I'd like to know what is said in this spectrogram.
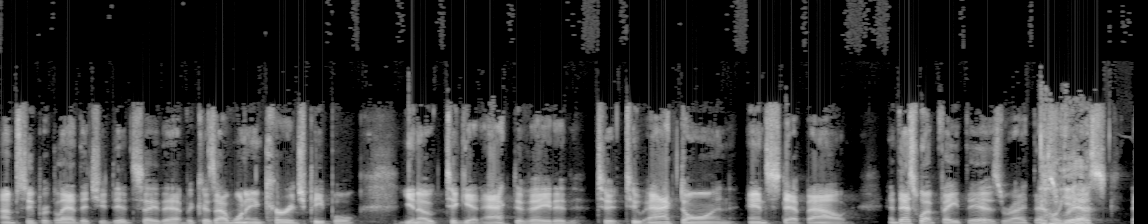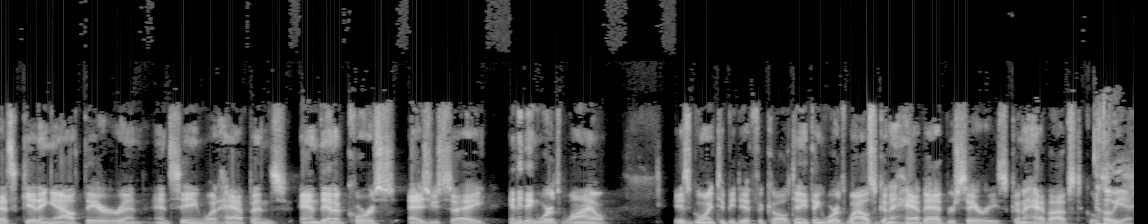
I'm super glad that you did say that because I want to encourage people, you know, to get activated, to to act on and step out. And that's what faith is, right? That's oh, yeah. risk. That's getting out there and and seeing what happens. And then of course, as you say, anything worthwhile is going to be difficult. Anything worthwhile is going to have adversaries, going to have obstacles. Oh yeah.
